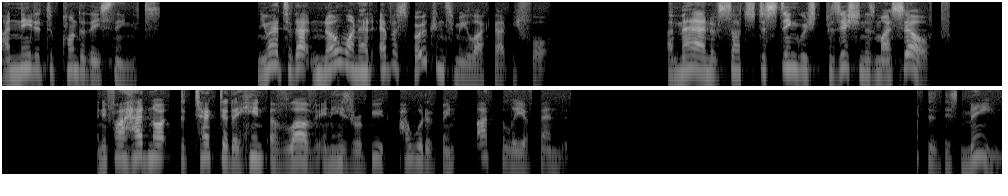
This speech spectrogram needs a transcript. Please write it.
I needed to ponder these things. And you add to that, no one had ever spoken to me like that before a man of such distinguished position as myself. And if I had not detected a hint of love in his rebuke, I would have been utterly offended. Does this mean?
